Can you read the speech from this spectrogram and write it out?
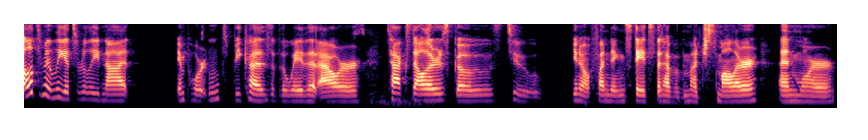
ultimately, it's really not important because of the way that our tax dollars goes to, you know, funding states that have a much smaller and more,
